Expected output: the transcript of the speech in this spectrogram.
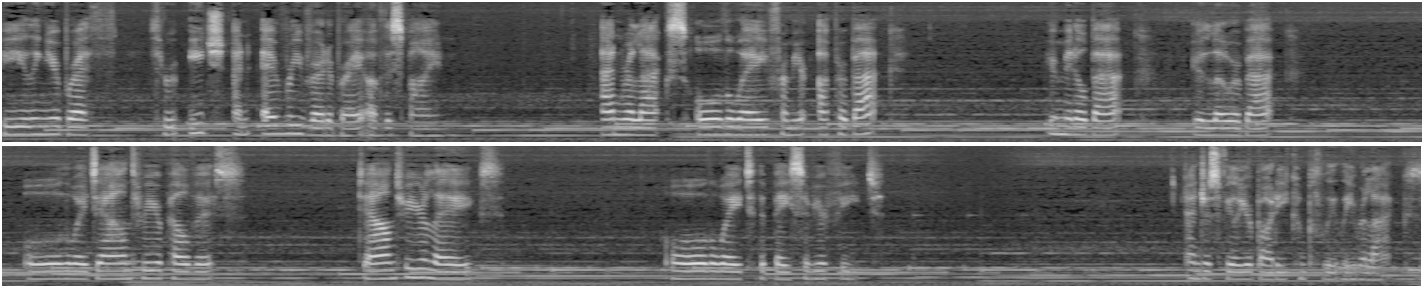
feeling your breath through each and every vertebrae of the spine. And relax all the way from your upper back, your middle back, your lower back, all the way down through your pelvis, down through your legs, all the way to the base of your feet. And just feel your body completely relaxed.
